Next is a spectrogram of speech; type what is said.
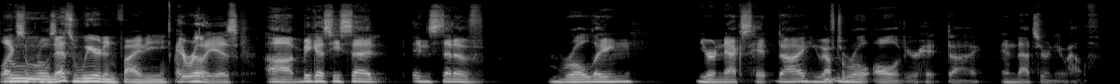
like some rules. that's weird in five E. It really is, um, because he said instead of rolling your next hit die, you have to Mm-hmm. roll all of your hit die, and that's your new health.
